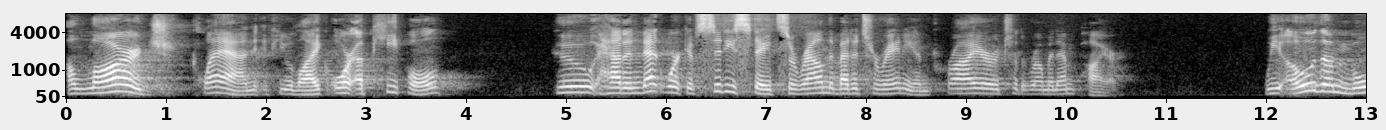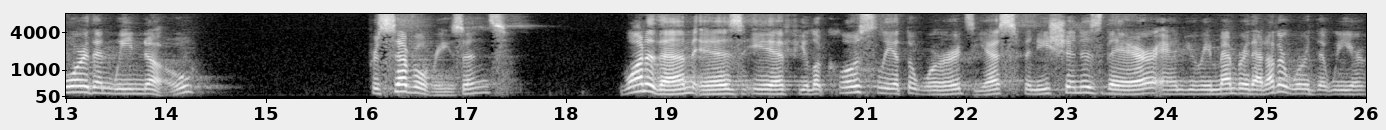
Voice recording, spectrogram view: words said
a large clan, if you like, or a people who had a network of city states around the Mediterranean prior to the Roman Empire. We owe them more than we know for several reasons. One of them is if you look closely at the words, yes, Phoenician is there, and you remember that other word that we are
